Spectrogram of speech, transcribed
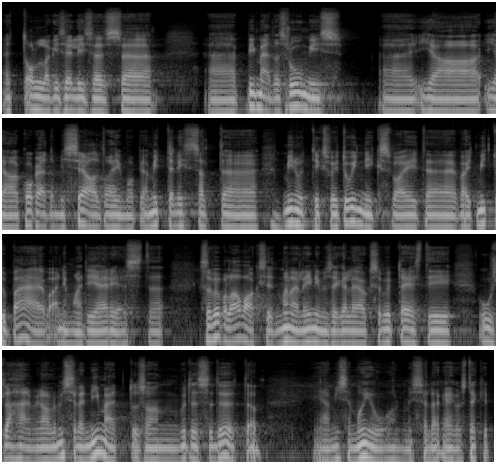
et ollagi sellises äh, pimedas ruumis Äh, ja, ja kogeda, mis seal toimub ja mitte lihtsalt äh, minutiks või tunniks, vaid, äh, vaid mitu päeva niimoodi järjest. kas sa võib-olla avaksid mõnele inimesele, kelle jaoks see võib täiesti uus lähenemine olla, mis selle nimetus on, kuidas see töötab? ja mis see mõju on, mis selle käigus tekib?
